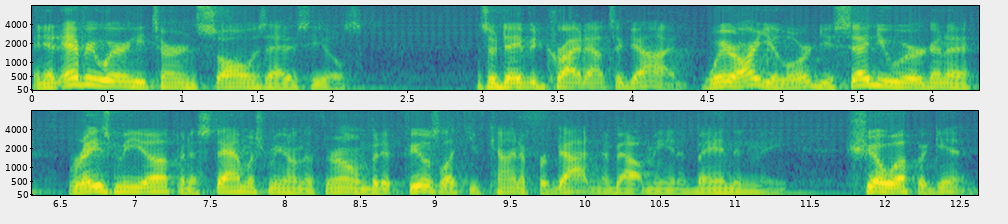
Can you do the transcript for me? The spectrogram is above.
And yet, everywhere he turned, Saul was at his heels. And so David cried out to God, Where are you, Lord? You said you were going to raise me up and establish me on the throne, but it feels like you've kind of forgotten about me and abandoned me. Show up again.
